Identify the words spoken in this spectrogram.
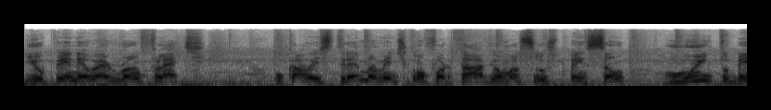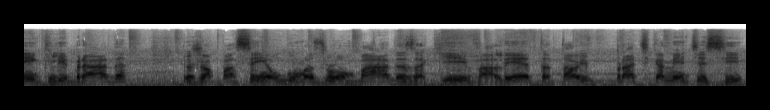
e o pneu é run flat. O carro é extremamente confortável, uma suspensão muito bem equilibrada. Eu já passei em algumas lombadas aqui, valeta tal, e praticamente esse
